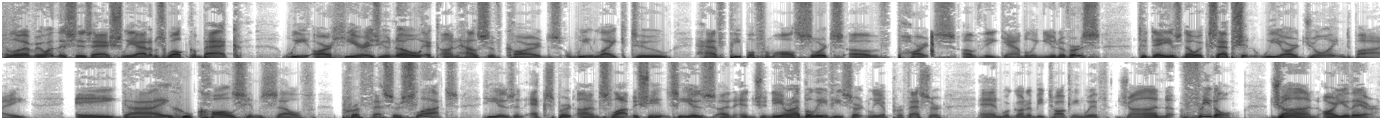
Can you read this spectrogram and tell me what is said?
Hello, everyone. This is Ashley Adams. Welcome back. We are here, as you know, at, on House of Cards. We like to have people from all sorts of parts of the gambling universe. Today is no exception. We are joined by a guy who calls himself Professor Slots. He is an expert on slot machines. He is an engineer, I believe. He's certainly a professor. And we're going to be talking with Jon Friedl. Jon, are you there?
